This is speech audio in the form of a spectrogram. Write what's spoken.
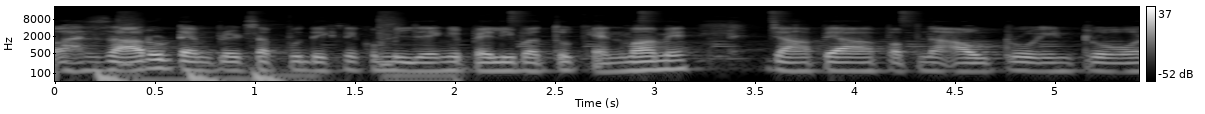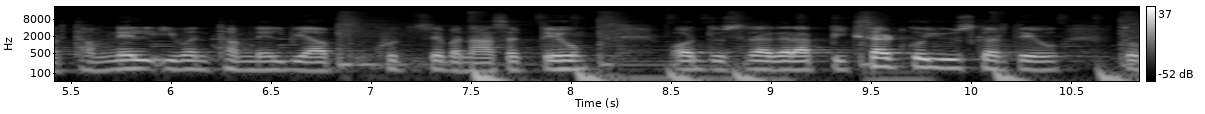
हज़ारों टेम्पलेट्स आपको देखने को मिल जाएँगे। पहली बात तो कैनवा में, जहाँ पे आप अपना आउट्रो इंट्रो और थंबनेल इवन थंबनेल भी आप खुद से बना सकते हो। और दूसरा, अगर आप पिक्सार्ट को यूज़ करते हो तो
